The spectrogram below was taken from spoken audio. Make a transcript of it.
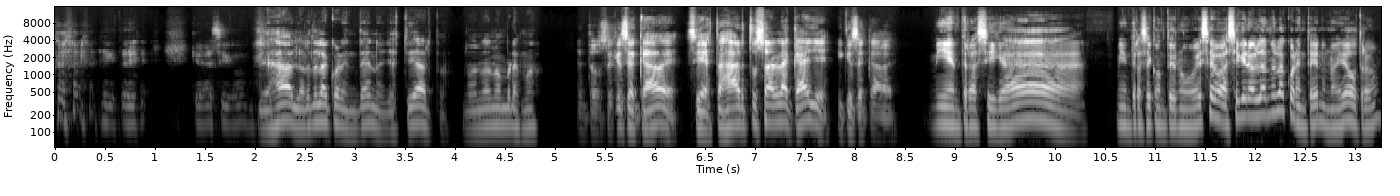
deja de hablar de la cuarentena, yo estoy harto. No lo nombres más. Entonces que se acabe. Si estás harto, sal a la calle y que se acabe. Mientras siga, mientras se continúe, se va a seguir hablando de la cuarentena, no hay de otro.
